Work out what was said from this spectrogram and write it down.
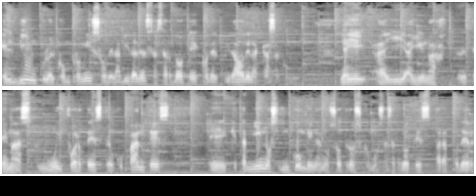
el vínculo, el compromiso de la vida del sacerdote con el cuidado de la casa común? Y ahí, hay unos eh, temas muy fuertes, preocupantes, eh, que también nos incumben a nosotros como sacerdotes para poder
